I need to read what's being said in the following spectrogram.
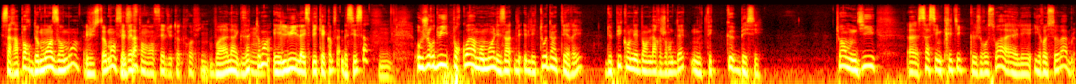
ça rapporte de moins en moins. Justement, C'est c'est la ça. baisse tendancielle du taux de profit. Voilà, exactement. Et lui, il l'a expliqué comme ça. Ben, c'est ça. Mm. Aujourd'hui, pourquoi à un moment les, in- les- taux d'intérêt, depuis qu'on est dans l'argent dette, ne fait que baisser? Tu vois, on me dit, euh, ça c'est une critique que je reçois, elle est irrecevable.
